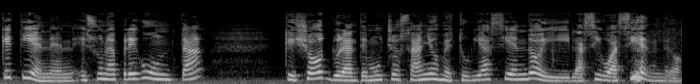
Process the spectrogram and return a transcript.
¿Qué tienen? Es una pregunta que yo durante muchos años me estuve haciendo y la sigo haciendo.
